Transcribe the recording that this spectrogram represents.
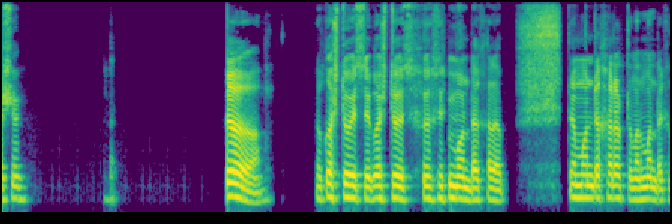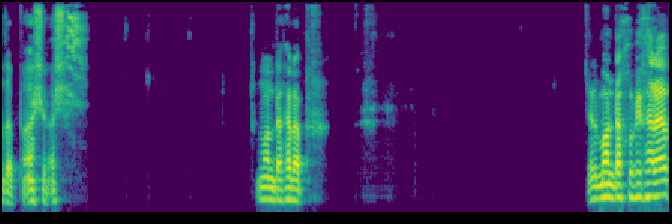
আসো তো, কষ্ট হয়েছে কষ্ট হয়েছে মনটা খারাপ তোমার মনটা খারাপ তোমার মনটা খারাপ আসো আসো মনটা খারাপ মনটা খুবই খারাপ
